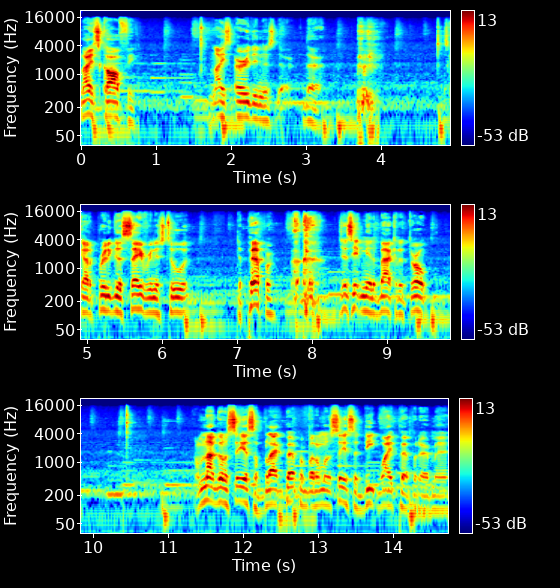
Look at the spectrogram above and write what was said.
Nice coffee. Nice earthiness there. there. it's got a pretty good savoriness to it. The pepper just hit me in the back of the throat. I'm not gonna say it's a black pepper, but I'm gonna say it's a deep white pepper there, man.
